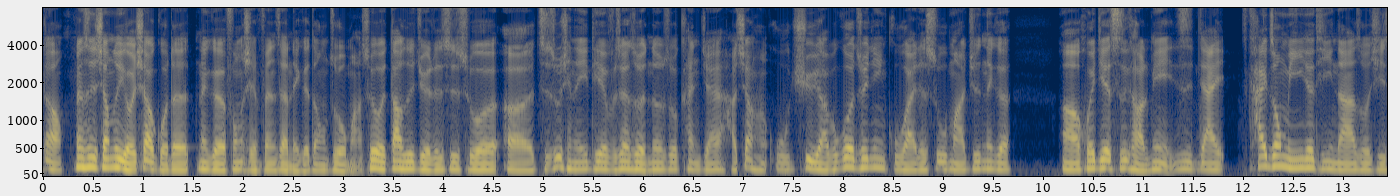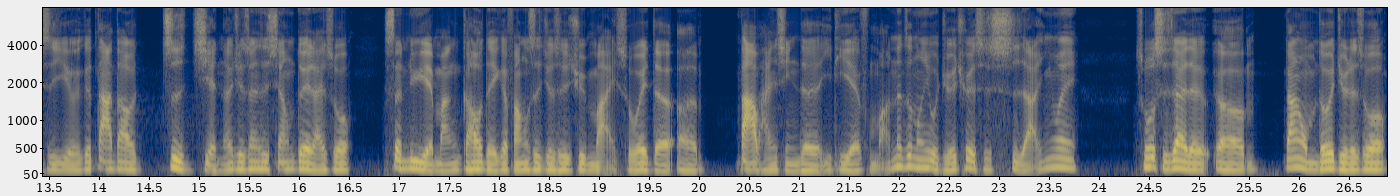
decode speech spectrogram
到，但是相对有效果的那个风险分散的一个动作嘛，所以我倒是觉得是说，呃，指数型的 ETF，虽然说很多人说看起来好像很无趣啊，不过最近古癌的书嘛，就是那个啊，灰阶思考里面也是在开宗明义就提醒大家说，其实有一个大道至简，而且算是相对来说胜率也蛮高的一个方式，就是去买所谓的呃大盘型的 ETF 嘛。那这东西我觉得确实是啊，因为说实在的，呃，当然我们都会觉得说。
